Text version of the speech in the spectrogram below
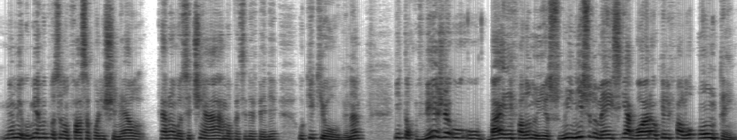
meu amigo, mesmo que você não faça polichinelo, caramba, você tinha arma para se defender, o que que houve, né? Então, veja o, o Biden falando isso no início do mês e agora o que ele falou ontem.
